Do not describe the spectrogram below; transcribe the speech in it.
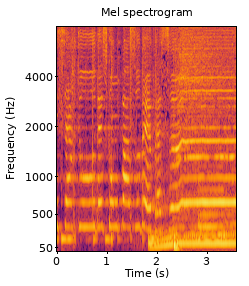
Incerto, descompasso, depressão.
